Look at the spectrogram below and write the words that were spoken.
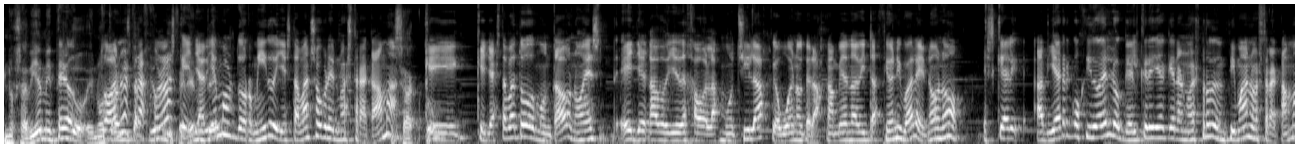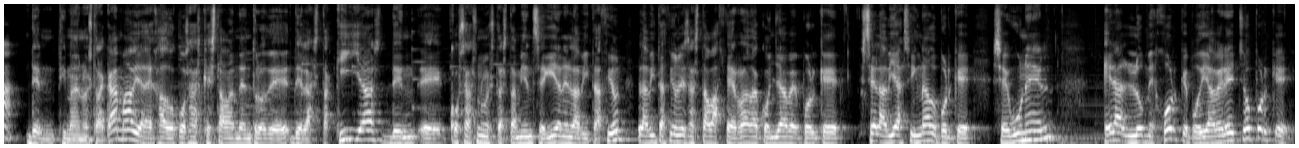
nos había metido Pero en otra todas nuestras habitación cosas que ya habíamos dormido y estaban sobre nuestra cama. Exacto. Que, que ya estaba todo montado. No es he llegado y he dejado las mochilas, que bueno, te las cambian de habitación y vale. No, no. Es que había recogido él lo que él creía que era nuestro de encima de nuestra cama. de encima de nuestra cama, había dejado cosas que estaban dentro de, de las taquillas, de, eh, cosas nuestras también seguían en la habitación. La habitación esa estaba cerrada con llave porque se la había asignado porque, según él, era lo mejor que podía haber hecho porque,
